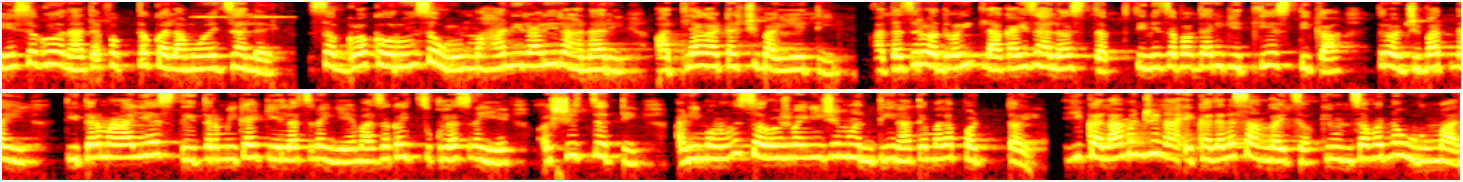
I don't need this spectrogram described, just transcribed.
हे सगळं ना ते फक्त कलामुळेच झालंय. सगळं करून सवरून महानिराळी राहणारी आतल्या गाठाची बाई आहे ती. आता जर अद्वैतला काही झालं असतं तर तिने जबाबदारी घेतली असती का? तर अजिबात नाही. ती तर म्हणाली असती तर मी काही केलंच नाही आहे माझं काही चुकलंच नाही आहे अशीच ती. आणि म्हणून सरोजबाईनी जे म्हणती ना ते मला पटतंय. ही कला म्हणजे ना एखाद्याला सांगायचं की उंचावरनं उडू मार.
